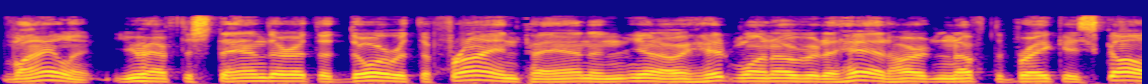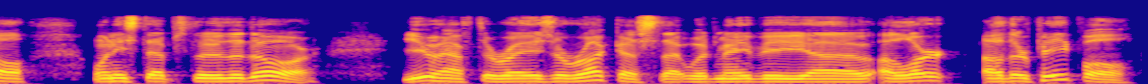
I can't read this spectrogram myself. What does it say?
violent. You have to stand there at the door with the frying pan and you know hit one over the head hard enough to break his skull when he steps through the door. You have to raise a ruckus that would maybe uh, alert other people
